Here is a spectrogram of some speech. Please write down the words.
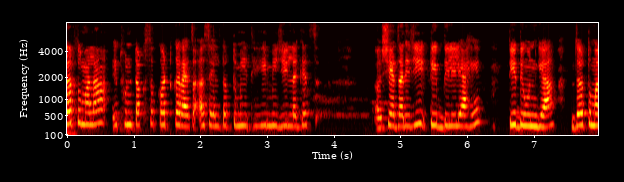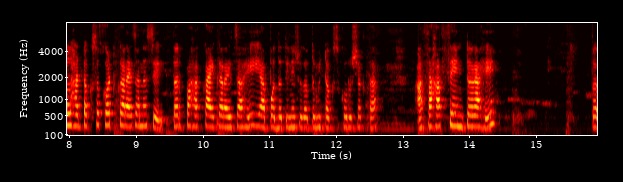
जर तुम्हाला इथून टक्स कट करायचा असेल तर तुम्ही इथे ही मी जी लगेच शेजारी जी टीप दिलेली आहे ती देऊन घ्या. जर तुम्हाला हा टक्स कट करायचा नसेल तर पहा काय करायचं आहे. या पद्धतीने सुद्धा तुम्ही टक्स करू शकता. असा हा सेंटर आहे. तर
